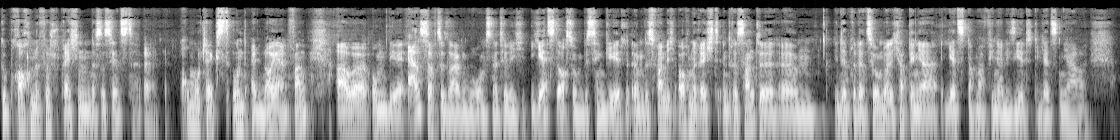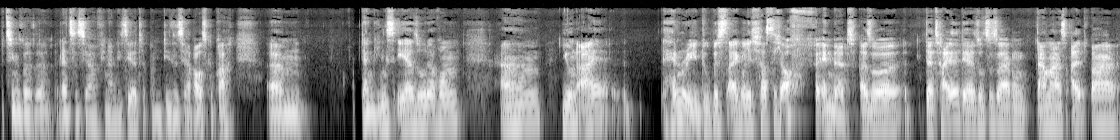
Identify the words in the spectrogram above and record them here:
gebrochene Versprechen. Das ist jetzt äh, Promotext und ein Neuanfang. Aber um dir ernsthaft zu sagen, worum es natürlich jetzt auch so ein bisschen geht, ähm, das fand ich auch eine recht interessante ähm, Interpretation, weil ich habe den ja jetzt nochmal finalisiert, die letzten Jahre, beziehungsweise letztes Jahr finalisiert und dieses Jahr rausgebracht. Ähm, dann ging es eher so darum, ähm, You and I, Henry, du bist eigentlich, hast dich auch verändert. Also der Teil, der sozusagen damals alt war,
